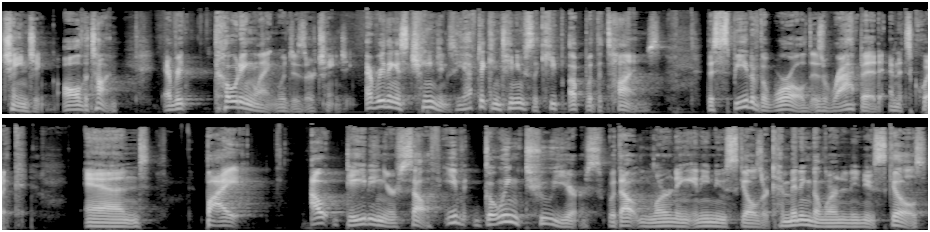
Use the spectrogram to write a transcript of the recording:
changing all the time. Every coding languages are changing. Everything is changing. So you have to continuously keep up with the times. The speed of the world is rapid and it's quick. And by outdating yourself, even going two years without learning any new skills or committing to learn any new skills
